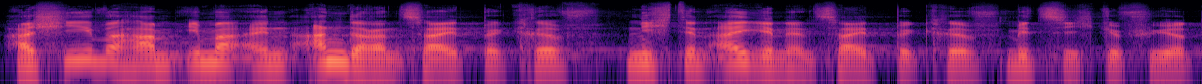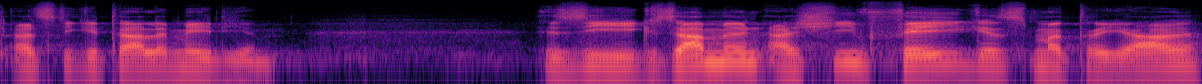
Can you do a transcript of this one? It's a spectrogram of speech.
Archive haben immer einen anderen Zeitbegriff, nicht den eigenen Zeitbegriff mit sich geführt als digitale Medien. Sie sammeln archivfähiges Material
